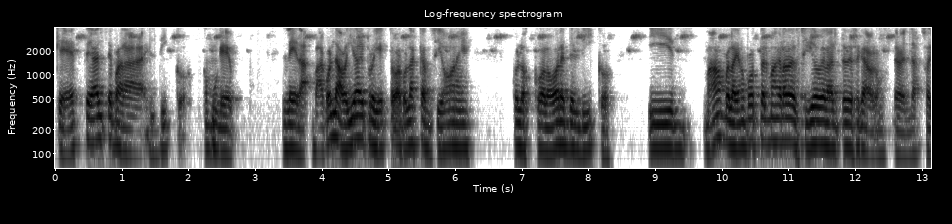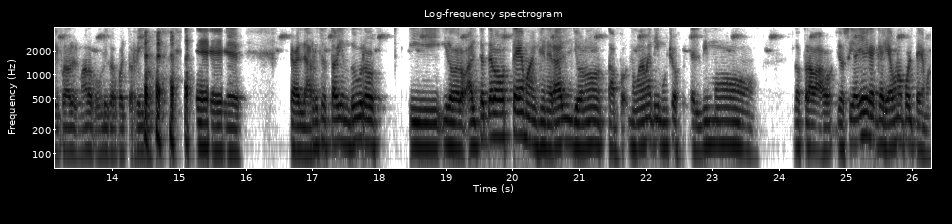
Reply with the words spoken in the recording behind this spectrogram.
que este arte para el disco. Como que le da, va con la vida del proyecto, va con las canciones, con los colores del disco. Y Mano, verdad, yo no puedo estar más agradecido del arte de ese cabrón, de verdad. Sorry por hablar malo público de Puerto Rico. eh, de verdad, Ruth está bien duro. Y, y, lo de los artes de los temas, en general, yo no, tampoco, no me metí mucho. El mismo los trabajos. Yo sí ayer que quería uno por tema.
